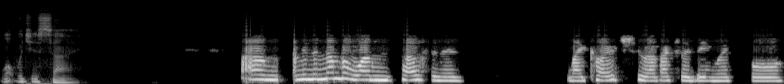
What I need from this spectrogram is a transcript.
What would you say? Um, I mean, the number one person is my coach, who I've actually been with for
